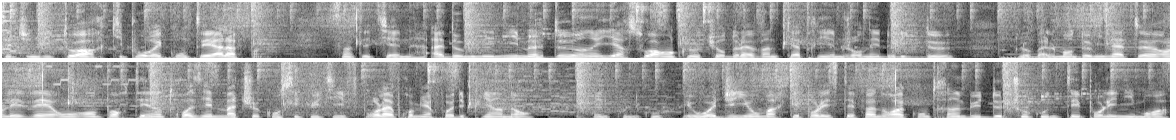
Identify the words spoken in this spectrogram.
C'est une victoire qui pourrait compter à la fin. Saint-Etienne a dominé Nîmes 2-1 hier soir en clôture de la 24e journée de Ligue 2. Globalement dominateurs, les Verts ont remporté un troisième match consécutif pour la première fois depuis un an. Nkunku et Wadji ont marqué pour les Stéphanois contre un but de Chokunte pour les Nîmois.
